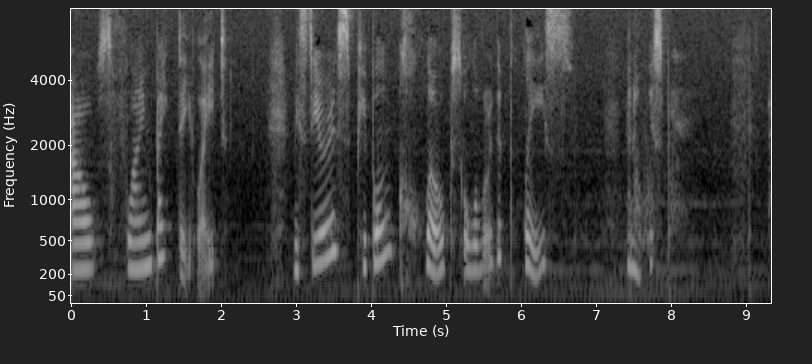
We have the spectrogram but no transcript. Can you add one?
owls flying by daylight, mysterious people in cloaks all over the place, and a whisper, a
